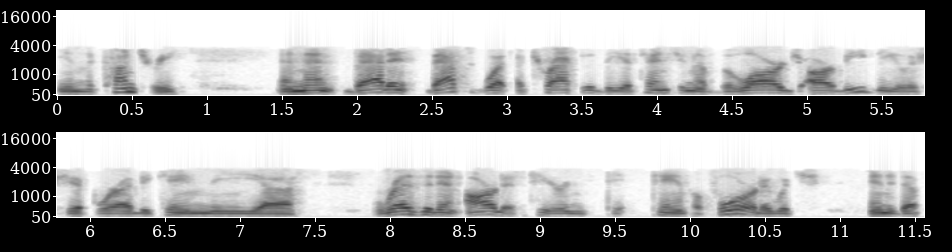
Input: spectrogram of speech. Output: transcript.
in the country, and then that is, that's what attracted the attention of the large RV dealership, where I became the uh, resident artist here in T- Tampa, Florida, which ended up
